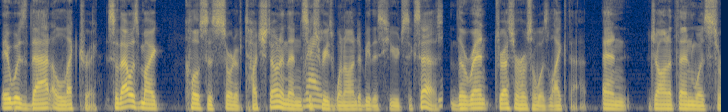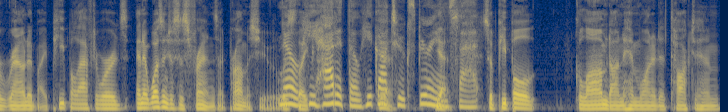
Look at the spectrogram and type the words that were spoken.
It was that electric. So that was my closest sort of touchstone. And then Six Right. Degrees went on to be this huge success. The Rent dress rehearsal was like that. And Jonathan was surrounded by people afterwards. And it wasn't just his friends, I promise you. It was No, like, he had it though. He got Yeah. to experience that. so people glommed on him, wanted to talk to him.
